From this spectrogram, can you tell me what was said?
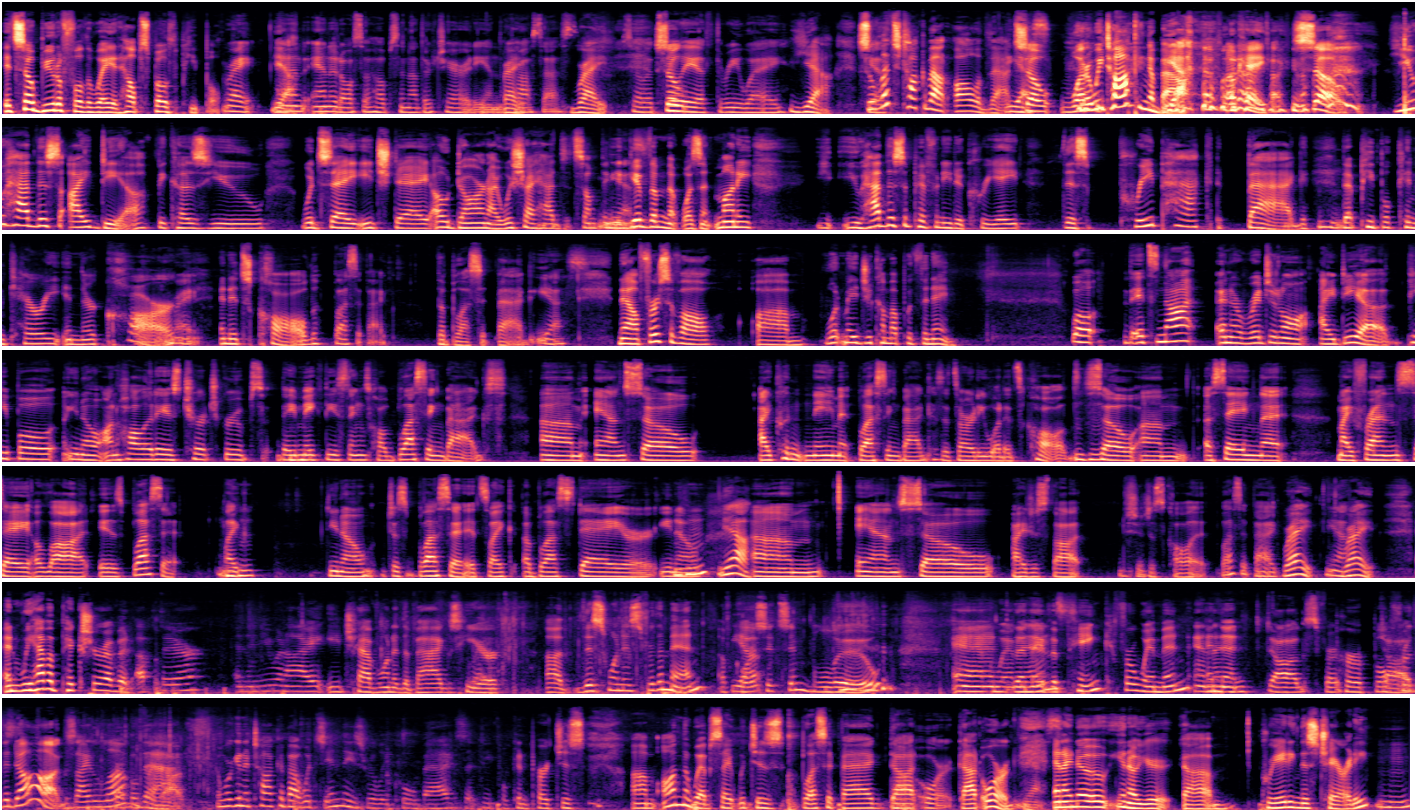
it's so beautiful the way it helps both people. Right. Yeah. And and it also helps another charity in the Right. process. Right. So it's So- really a three way. Yeah. So let's talk about all of that. Yes. So what are we talking about? Yeah, what are we okay. talking about? So you had this idea because you would say each day, "Oh darn, I wish I had something to give them that wasn't money." You, you had this epiphany to create this pre-packed bag that people can carry in their car, Mm-hmm. Right. and it's called Bless It Bag. the Bless It Bag. Yes. Now, first of all, um, what made you come up with the name? Well, it's not an original idea. People, you know, on holidays, church groups, they make these things called blessing bags. Um, and so I couldn't name it blessing bag because it's already what it's called. So um, a saying that my friends say a lot is bless it. Like, you know, just bless it. It's like a blessed day or, you know. Yeah. Um, and so I just thought you should just call it Bless It Bag. Right. Yeah. Right. And we have a picture of it up there, and then you and I each have one of the bags here. Uh, this one is for the men. Of Yeah. course, it's in blue. and then they have the pink for women, And, and, then, then, dogs for purple for the dogs. dogs. I love Purple that. And we're going to talk about what's in these really cool bags that people can purchase um, on the website, which is blessitbag.org. .org. Yes. And I know you know you're um, creating this charity. Mm-hmm.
